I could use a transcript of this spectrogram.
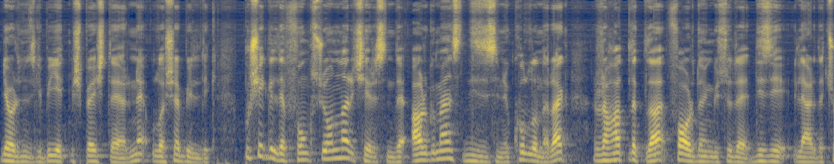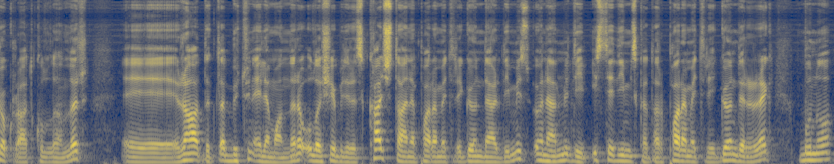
Gördüğünüz gibi 75 değerine ulaşabildik. Bu şekilde fonksiyonlar içerisinde arguments dizisini kullanarak rahatlıkla for döngüsü de dizilerde çok rahat kullanılır. Ee, rahatlıkla bütün elemanlara ulaşabiliriz. Kaç tane parametre gönderdiğimiz önemli değil. İstediğimiz kadar parametreyi göndererek bunu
